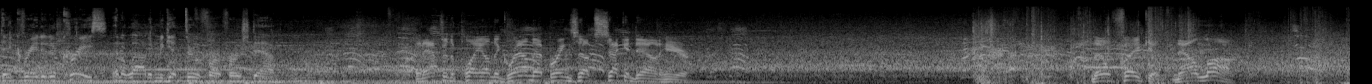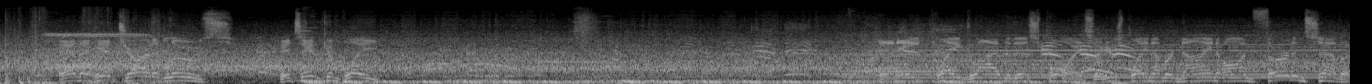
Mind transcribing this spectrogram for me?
They created a crease and allowed him to get through for a first down. And after the play on the ground, that brings up second down here. They'll fake it. Now Luck. And the hit jarred it loose. It's incomplete. Eight-play drive to this point. So here's play number nine on third and seven.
